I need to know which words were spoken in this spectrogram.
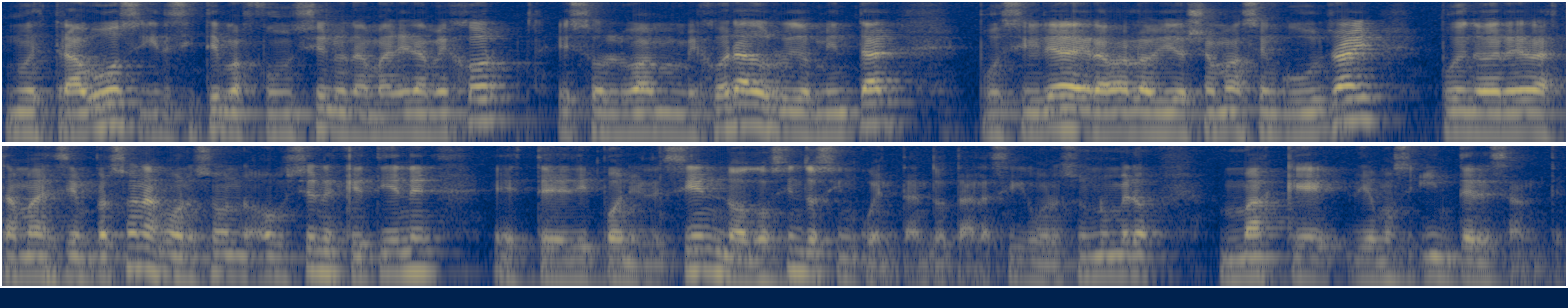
nuestra voz y el sistema funcione de una manera mejor. Eso lo han mejorado, ruido ambiental posibilidad de grabar las videollamadas en Google Drive, pueden agregar hasta más de 100 personas, bueno, son opciones que tiene este, disponibles, 100 no, 250 en total, así que bueno, es un número más que, digamos, interesante.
